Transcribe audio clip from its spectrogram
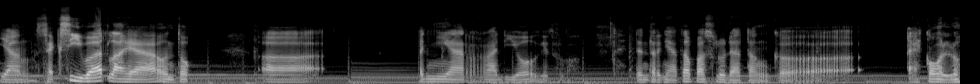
yang seksi banget lah ya untuk uh, penyiar radio gitu loh. Dan ternyata pas lo datang ke eh kok lo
